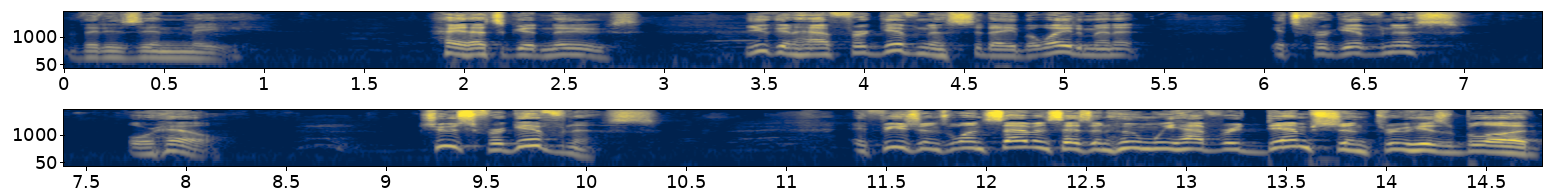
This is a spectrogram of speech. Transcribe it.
that is in me. Hey, that's good news. You can have forgiveness today, but wait a minute. It's forgiveness or hell. Choose forgiveness. Ephesians 1 7 says, In whom we have redemption through his blood,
